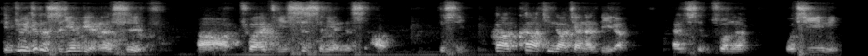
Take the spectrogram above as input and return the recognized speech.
请注意这个时间点呢，是啊，出埃及四十年的时候，就是快要快要进到迦南地了。但是说呢，摩西你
